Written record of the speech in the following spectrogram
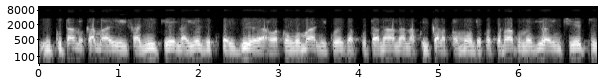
mikutano kama hiyo ifanyike na iweze kusaidia wakongomani kuweza kukutanana na kuikala pamoja, kwa sababu unajua nchi yetu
